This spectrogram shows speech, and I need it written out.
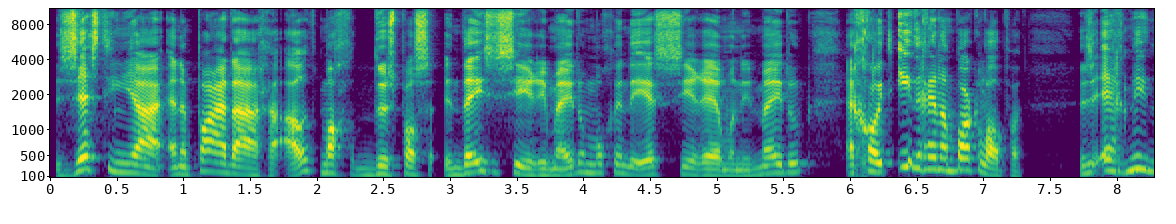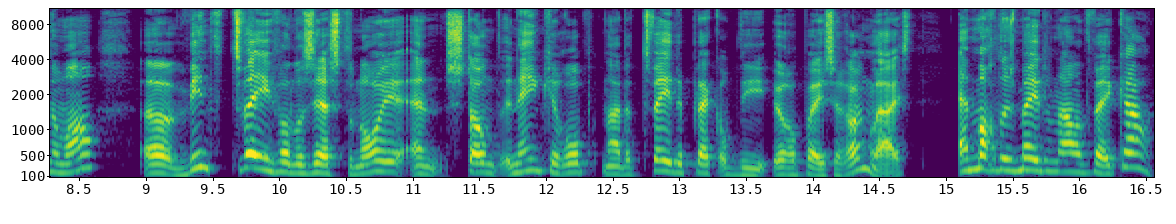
16 jaar en een paar dagen oud. Mag dus pas in deze serie meedoen. Mocht in de eerste serie helemaal niet meedoen. En gooit iedereen aan baklappen. Dus echt niet normaal. Uh, wint twee van de zes toernooien. En stoomt in één keer op naar de tweede plek op die Europese ranglijst. En mag dus meedoen aan het WK.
